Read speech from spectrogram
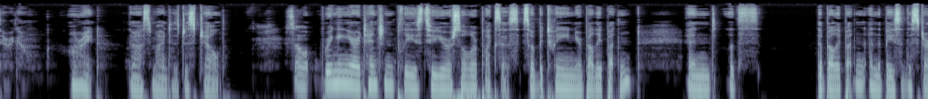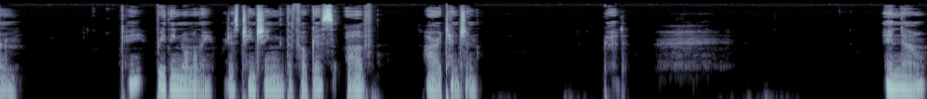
There we go. All right. The mastermind has just gelled. So bringing your attention, please, to your solar plexus. So between your belly button and let's the belly button and the base of the sternum. Okay, breathing normally. We're just changing the focus of our attention. Good. And now,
